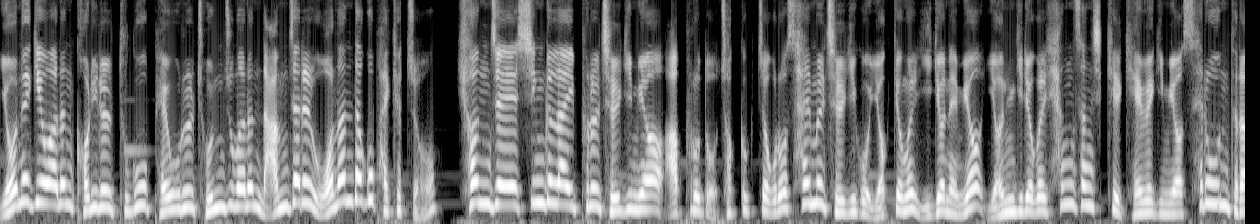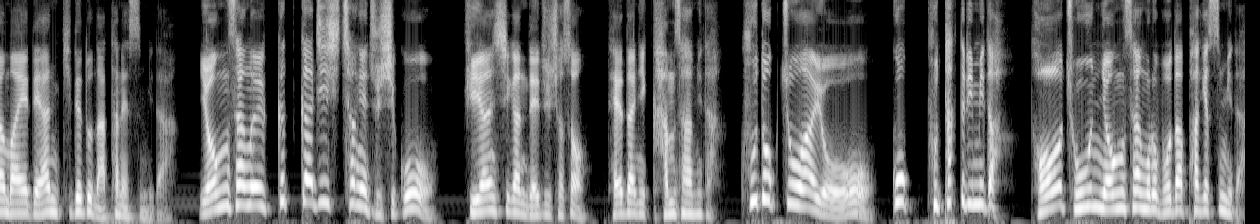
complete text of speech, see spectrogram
연예계와는 거리를 두고 배우를 존중하는 남자를 원한다고 밝혔죠. 현재 싱글 라이프를 즐기며 앞으로도 적극적으로 삶을 즐기고 역경을 이겨내며 연기력을 향상시킬 계획이며 새로운 드라마에 대한 기대도 나타냈습니다. 영상을 끝까지 시청해 주시고 귀한 시간 내주셔서 대단히 감사합니다. 구독, 좋아요 꼭 부탁드립니다. 더 좋은 영상으로 보답하겠습니다.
